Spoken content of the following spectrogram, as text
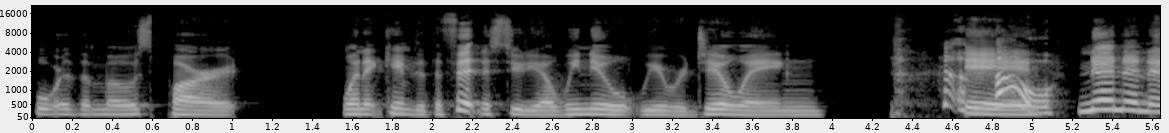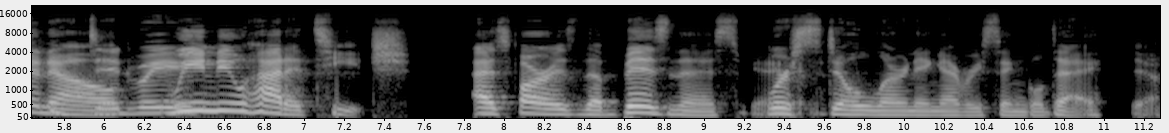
for the most part, when it came to the fitness studio, we knew what we were doing. In, Oh. no, no, no, no. Did we? We knew how to teach. As far as the business, Yeah, we're yeah. still learning every single day. Yeah.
